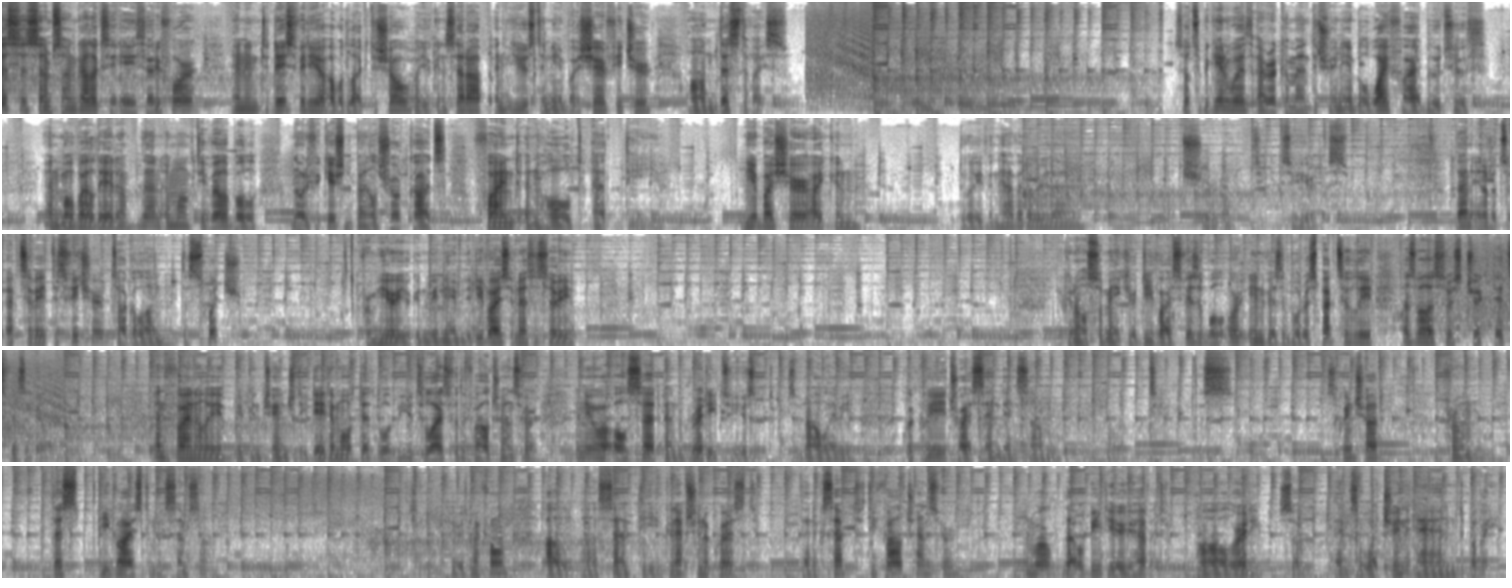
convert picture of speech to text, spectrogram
This is Samsung Galaxy A34 and in today's video I would like to show how you can set up and use the nearby share feature on this device. So to begin with I recommend that you enable Wi-Fi, Bluetooth and mobile data, then among the available notification panel shortcuts find and hold at the nearby share icon. Do I even have it over there? Not sure. Oh, so here it is. Then in order to activate this feature, toggle on the switch. From here you can rename the device if necessary. You can also make your device visible or invisible respectively, as well as restrict its visibility. And finally, you can change the data mode that will be utilized for the file transfer, and you are all set and ready to use it. So now let me quickly try sending some, oh, let's see, this screenshot from this device to my Samsung. So here is my phone. I'll uh, send the connection request, then accept the file transfer, and well, that would be it. Here you have it. Alrighty, so thanks for watching and bye-bye.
